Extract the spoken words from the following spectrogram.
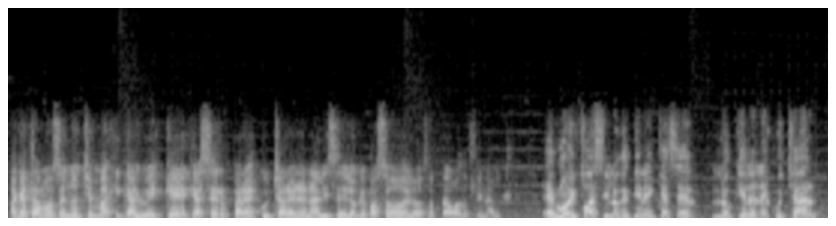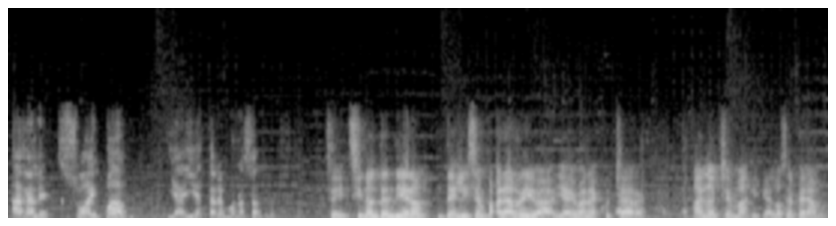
Acá estamos en Noche Mágica. Luis, ¿qué hay que hacer para escuchar el análisis de lo que pasó en los octavos de final? Es muy fácil lo que tienen que hacer. ¿Lo quieren escuchar? Hágale swipe up y ahí estaremos nosotros. Sí, si no entendieron, deslicen para arriba y ahí van a escuchar a Noche Mágica. Los esperamos.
